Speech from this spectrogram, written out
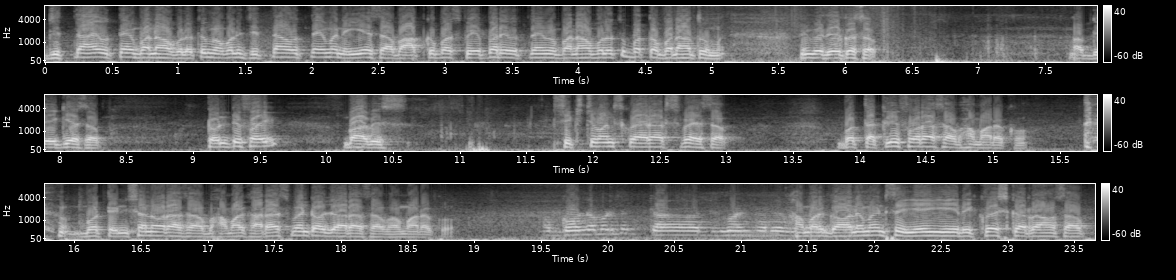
जितना है उतना ही बनाओ, बोले तो मैं बोले जितना है उतने में नहीं है साहब। आपके पास पेपर है, उतने में बनाओ बोले तो बताओ बना तुम इनको देखो सब। अब देखिए सब। ट्वेंटी फाइव बाईस। सिक्सटी वन स्क्वायर आर्ट्स पे है सब। बहुत तकलीफ़ हो रहा है साहब हमारा को। बहुत टेंशन हो रहा है साहब हमारा हरासमेंट हो जा रहा है साहब हमारा को। अब गवर्नमेंट से क्या डिमांड कर रहे हैं? हमारे गवर्नमेंट से यही रिक्वेस्ट कर रहा हूँ साहब।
